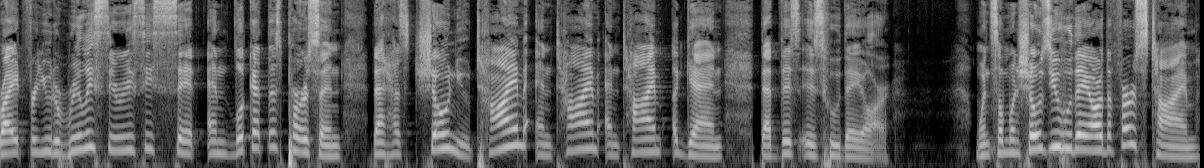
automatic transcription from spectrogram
right? For you to really seriously sit and look at this person that has shown you time and time and time again that this is who they are. When someone shows you who they are the first time,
